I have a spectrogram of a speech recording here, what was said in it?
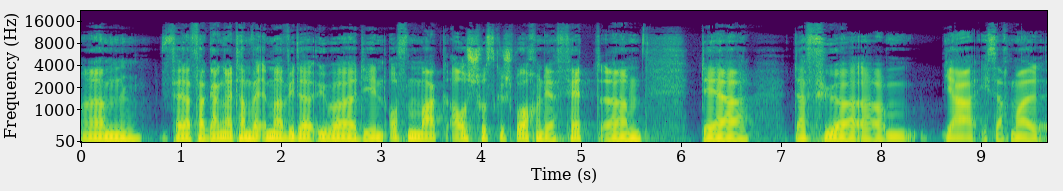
Ähm, für der Vergangenheit haben wir immer wieder über den Offenmarktausschuss gesprochen, der FED, ähm, der dafür, ähm, ja, ich sag mal,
